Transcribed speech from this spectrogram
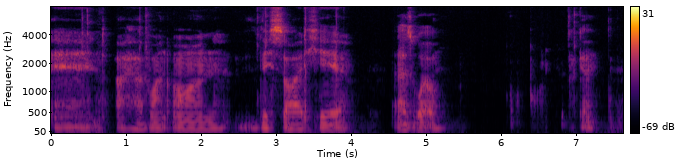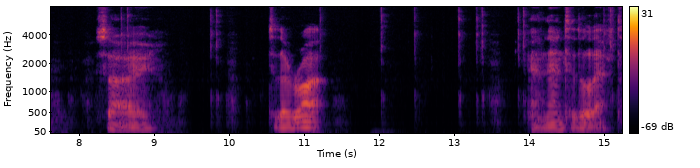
And I have one on this side here as well. Okay, so to the right and then to the left.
